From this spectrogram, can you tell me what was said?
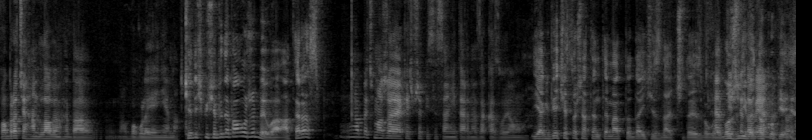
W obrocie handlowym chyba no, w ogóle jej nie ma. Kiedyś mi się wydawało, że była, a teraz No być może jakieś przepisy sanitarne zakazują. jak wiecie coś na ten temat, to dajcie znać, czy to jest w ogóle Chętnie możliwe do kupienia. tak.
